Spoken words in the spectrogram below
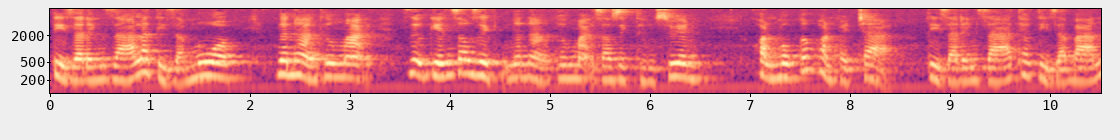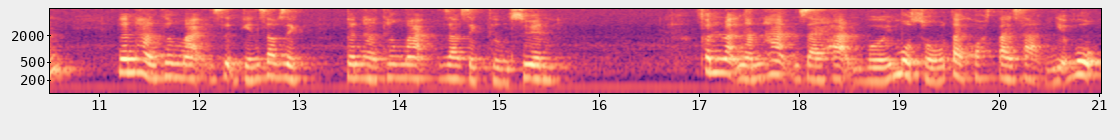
tỷ giá đánh giá là tỷ giá mua. Ngân hàng thương mại dự kiến giao dịch, ngân hàng thương mại giao dịch thường xuyên. Khoản mục các khoản phải trả, tỷ giá đánh giá theo tỷ giá bán. Ngân hàng thương mại dự kiến giao dịch, ngân hàng thương mại, giao dịch thường xuyên. Phân loại ngắn hạn, dài hạn với một số tài khoản tài sản nghĩa vụ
